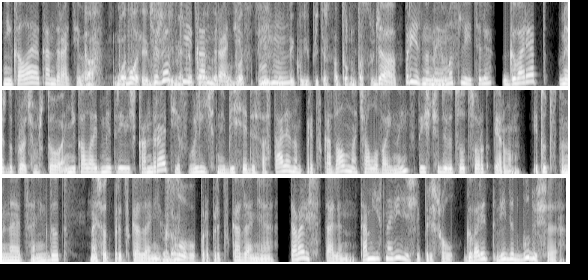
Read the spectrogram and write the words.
Николая Кондратьева. Да, вот, Вот, Чижевский имя, и. Кондратьев. 20-летний Мгм. цикл Юпитер-Сатурн, по сути. Да, признанные Мгм. мыслители. Говорят, между прочим, что Николай Дмитриевич Кондратьев в личной беседе со Сталином предсказал начало войны в 1941 И тут вспоминается анекдот насчет предсказаний. К Да. слову, про предсказания. Товарищ Сталин, там ясновидящий пришел. Говорит, видит будущее.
